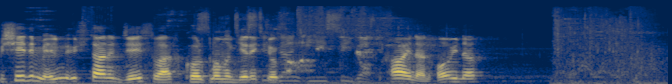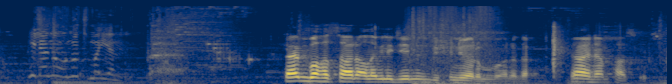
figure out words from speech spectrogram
Bir şey değil mi? Elimde 3 tane Jace var. Korkmama gerek yok. Aynen oyna. Ben bu hasarı alabileceğimizi düşünüyorum bu arada. Aynen pas geç.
